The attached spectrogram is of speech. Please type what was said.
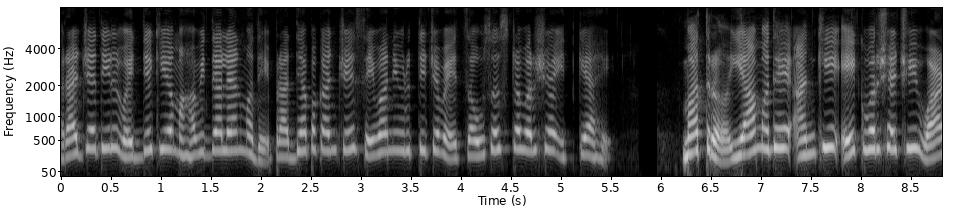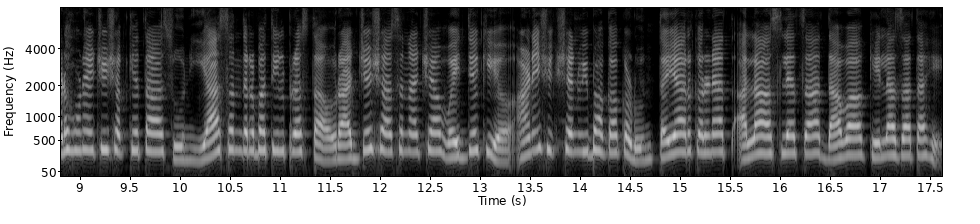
राज्यातील वैद्यकीय महाविद्यालयांमध्ये प्राध्यापकांचे सेवानिवृत्तीचे वय चौसष्ट वर्ष इतके आहे. मात्र यामध्ये आणखी एक वर्षाची वाढ होण्याची शक्यता असून या संदर्भातील प्रस्ताव राज्य शासनाच्या वैद्यकीय आणि शिक्षण विभागाकडून तयार करण्यात आला असल्याचा दावा केला जात आहे.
